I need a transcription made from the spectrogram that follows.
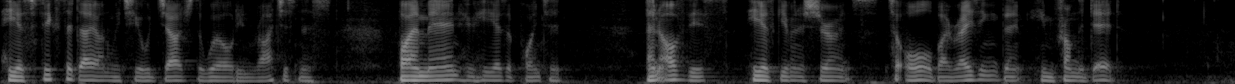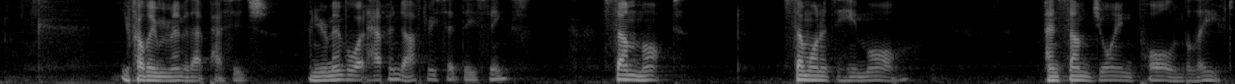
he has fixed a day on which he will judge the world in righteousness by a man who he has appointed. And of this he has given assurance to all by raising them, him from the dead. You probably remember that passage. And you remember what happened after he said these things? Some mocked, some wanted to hear more, and some joined Paul and believed.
